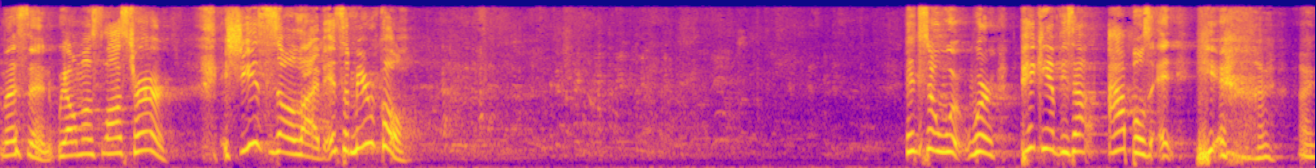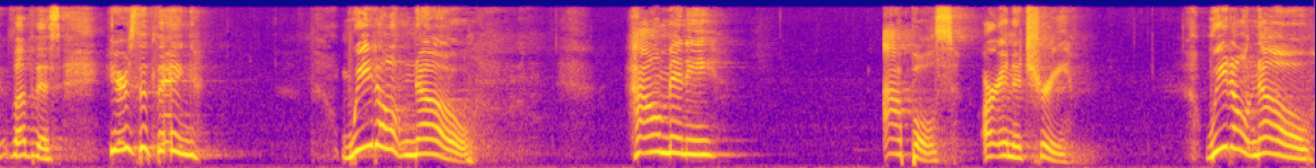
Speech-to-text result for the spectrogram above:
Listen, we almost lost her. She's still alive. It's a miracle. And so we're, we're picking up these apples. And he, I love this. Here's the thing we don't know how many apples are in a tree. We don't know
